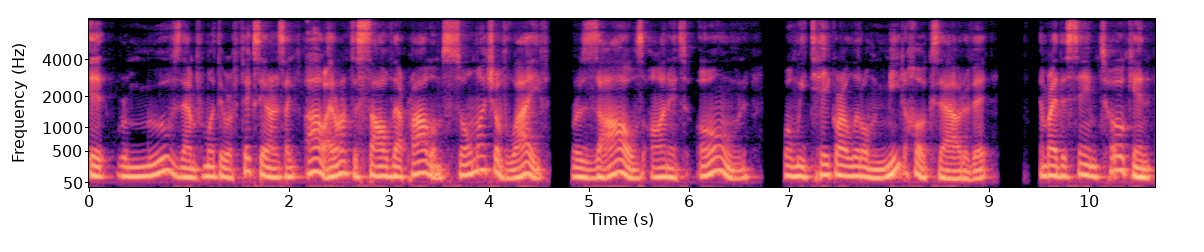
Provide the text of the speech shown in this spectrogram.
it removes them from what they were fixated on. It's like, oh, I don't have to solve that problem. So much of life resolves on its own when we take our little meat hooks out of it. And by the same token,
